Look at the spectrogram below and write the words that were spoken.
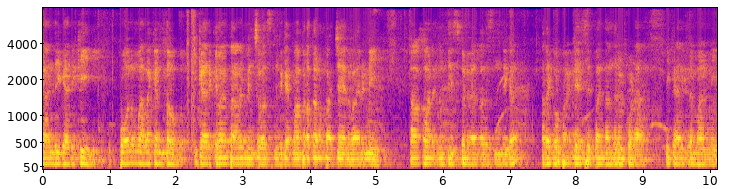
గాంధీ గారికి పూలమాలకంతో ఈ కార్యక్రమాన్ని ప్రారంభించవలసిందిగా మా ప్రధాన ఉపాధ్యాయుల వారిని ఆహ్వానం తీసుకుని వెళ్ళవలసిందిగా అలాగే ఉపాధ్యాయ సిబ్బంది అందరూ కూడా ఈ కార్యక్రమాన్ని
